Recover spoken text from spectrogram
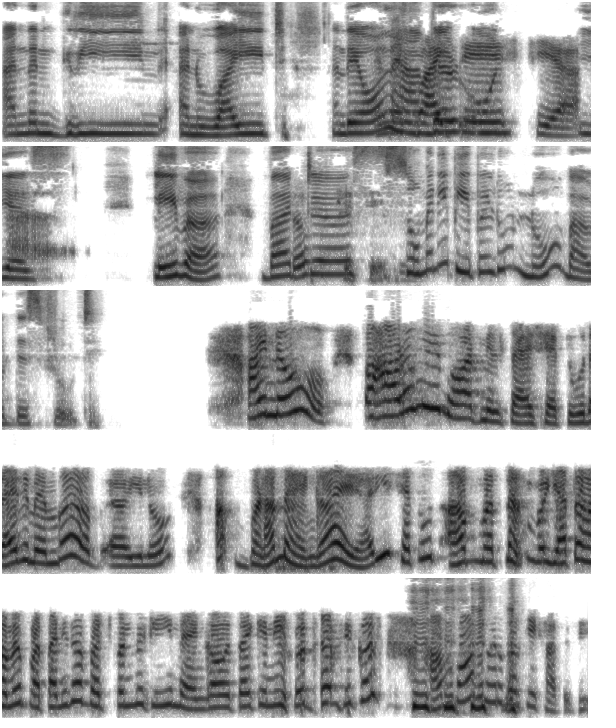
and then green and white and they all And then have their own whitish, yeah yes flavor but So uh, pretty. so many people don't know about this fruit I know पहाड़ों में बहुत मिलता है शहतूत आई रिमेम्बर यू नो अब बड़ा महँगा है यार ये शैतूत. अब मतलब या तो हमें पता नहीं था बचपन में कहीं ये महँगा होता है कि नहीं होता बिकॉज़ हम बहुत भर भर के खाते थे.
